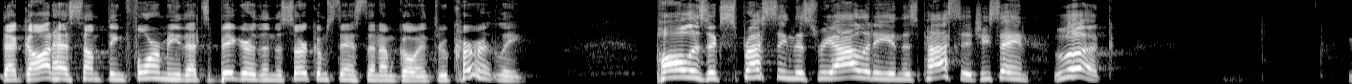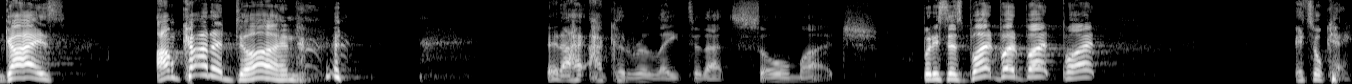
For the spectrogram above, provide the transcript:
that God has something for me that's bigger than the circumstance that I'm going through currently. Paul is expressing this reality in this passage. He's saying, Look, guys, I'm kind of done. and I, I could relate to that so much. But he says, But, but, but, but, it's okay.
